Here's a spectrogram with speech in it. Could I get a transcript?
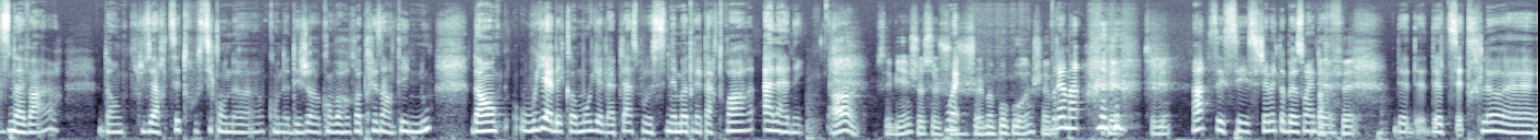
19h. Donc, plusieurs titres aussi qu'on a, qu'on a déjà, qu'on va représenter nous. Donc, oui, à Bécomo, il y a de la place pour le cinéma de répertoire à l'année. Ah, c'est bien, je ne suis même pas au courant. Je. Vraiment. C'est bien, Ah, c'est, c'est- si jamais tu as besoin de, de, de- de titres, là, euh,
